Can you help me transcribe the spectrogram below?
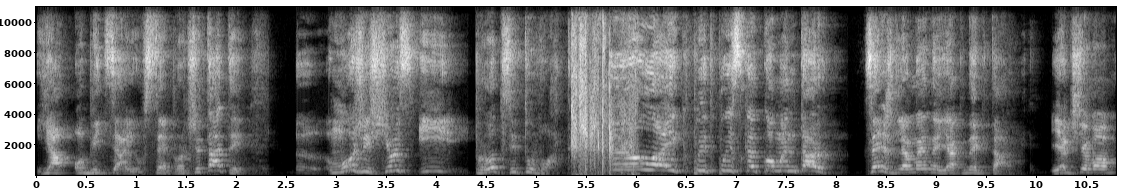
Я обіцяю все прочитати, е, може щось і процитувати. Е, Лайк, підписка, коментар. Це ж для мене як нектар. Якщо вам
